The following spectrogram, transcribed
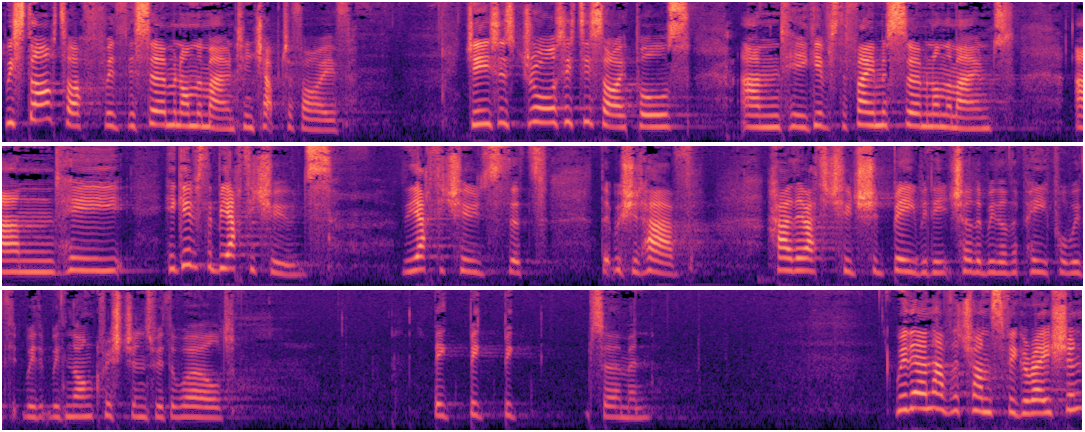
We start off with the Sermon on the Mount in chapter 5. Jesus draws his disciples and he gives the famous Sermon on the Mount and he, he gives the Beatitudes, the attitudes that, that we should have, how their attitude should be with each other, with other people, with, with, with non Christians, with the world. Big, big, big sermon. We then have the Transfiguration.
